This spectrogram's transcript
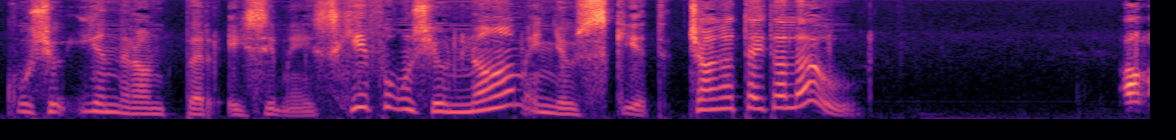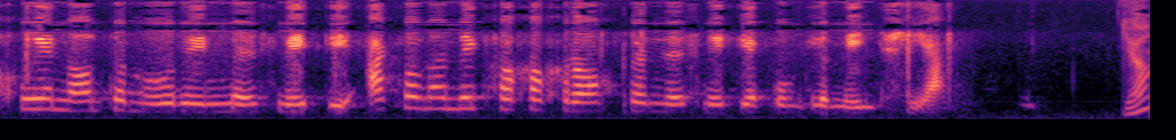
kos jou R1 per SMS. Gee vir ons jou naam en jou skeet. Chanatay, hallo. Ag goeie naam te môre en is net die ek wil nou net vir graag vind is net 'n kompliment gee. Ja.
